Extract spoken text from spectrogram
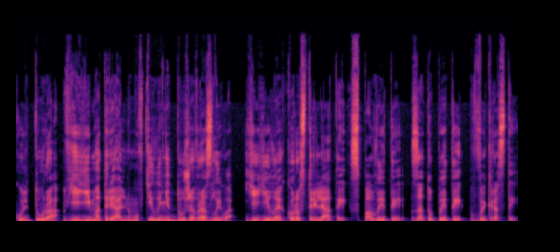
Культура в її матеріальному втіленні дуже вразлива. Її легко розстріляти, спалити, затопити, викрасти.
